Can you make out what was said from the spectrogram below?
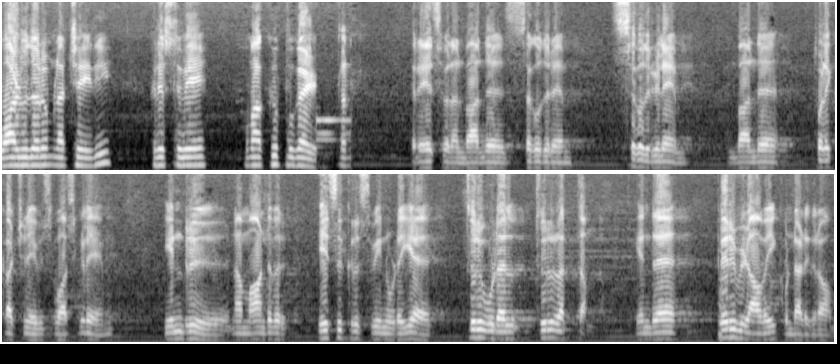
வாழ்வுதரும் நற்செய்தி. கிறிஸ்துவே உமாக்கு புகழ். தன் அன்பார்ந்த சகோதர சகோதரிகளே அன்பார்ந்த தொலைக்காட்சி விசுவாசிகளே இன்று நம் ஆண்டவர் இயேசு கிறிஸ்துவினுடைய திருவுடல் திரு ரத்தம் என்ற பெருவிழாவை கொண்டாடுகிறோம்.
